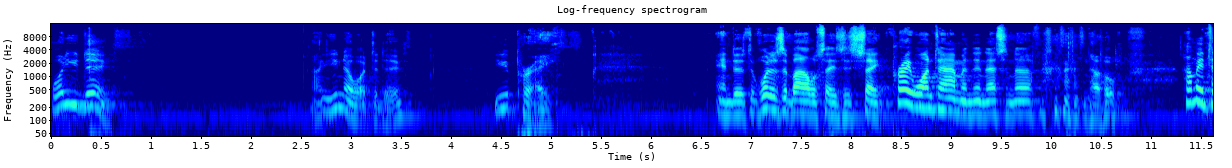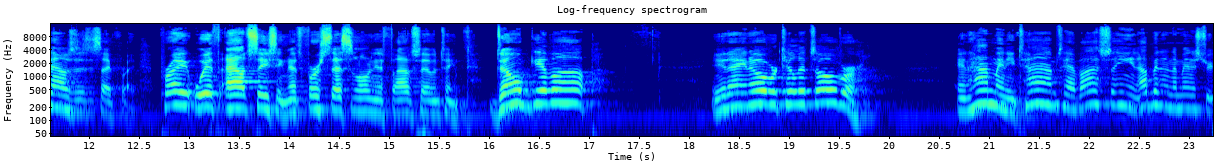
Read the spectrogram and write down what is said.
What do you do? Uh, you know what to do. You pray. And does, what does the Bible say? Does it say, pray one time and then that's enough? no. How many times does it say pray? Pray without ceasing. That's 1 Thessalonians 5.17. Don't give up. It ain't over till it's over. And how many times have I seen, I've been in the ministry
